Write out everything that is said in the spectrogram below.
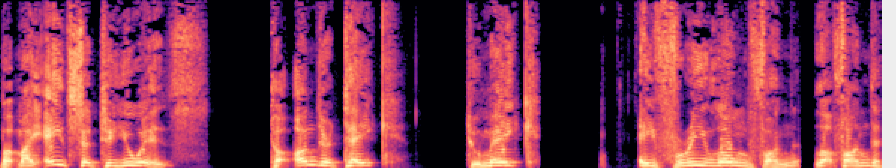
But my Eitzah to you is to undertake to make a free loan fund, fund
